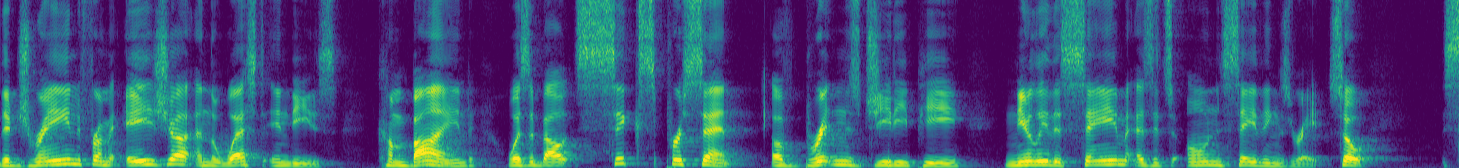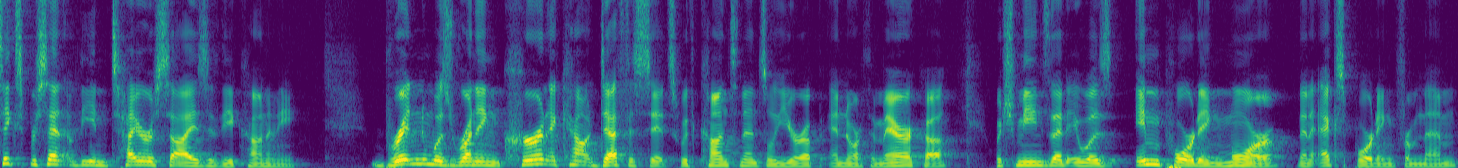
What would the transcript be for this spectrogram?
The drain from Asia and the West Indies combined was about 6% of Britain's GDP, nearly the same as its own savings rate. So 6% of the entire size of the economy. Britain was running current account deficits with continental Europe and North America, which means that it was importing more than exporting from them.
